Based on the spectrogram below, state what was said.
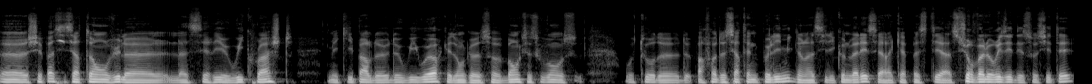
euh, je sais pas si certains ont vu la, série We Crashed, mais qui parle de, WeWork. Et donc euh, SoftBank, c'est souvent au- autour de, parfois de certaines polémiques dans la Silicon Valley, c'est la capacité à survaloriser des sociétés.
